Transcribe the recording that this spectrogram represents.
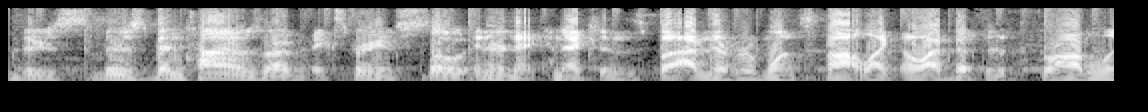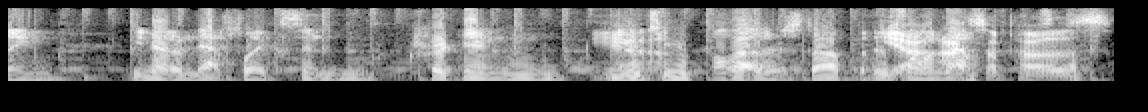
there's there's been times where I've experienced slow internet connections, but I've never once thought like, oh, I bet they're throttling, you know, Netflix and freaking yeah. YouTube, all that other stuff. But they're yeah, slowing down. I suppose.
